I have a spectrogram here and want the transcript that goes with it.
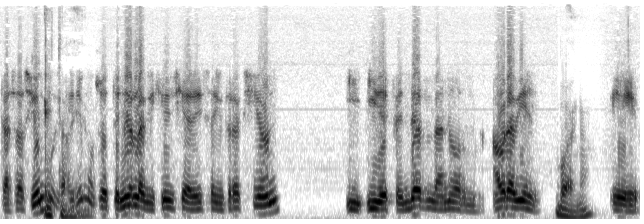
casación porque queremos sostener la vigencia de esa infracción y, defender la norma. Ahora bien, bueno. Eh,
